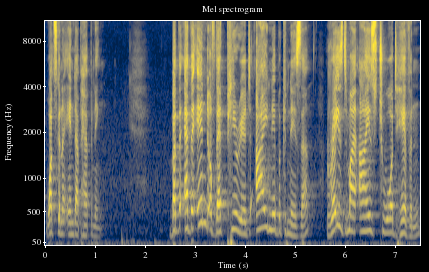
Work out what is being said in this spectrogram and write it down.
what's going to end up happening. But at the end of that period, I, Nebuchadnezzar, raised my eyes toward heaven,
